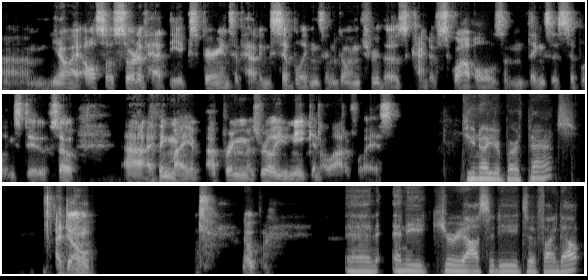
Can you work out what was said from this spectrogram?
um, you know, I also sort of had the experience of having siblings and going through those kind of squabbles and things as siblings do. So uh, I think my upbringing was really unique in a lot of ways. Do you know your birth parents? I don't. Nope. And any curiosity to find out?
